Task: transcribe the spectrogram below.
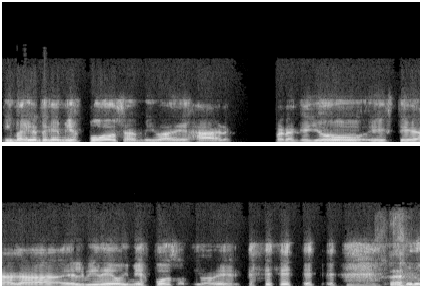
imagínate que mi esposa me iba a dejar para que yo este, haga el video y mi esposa me iba a ver. Pero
